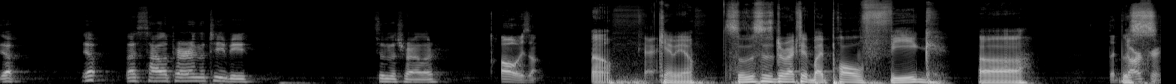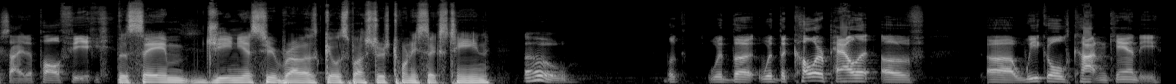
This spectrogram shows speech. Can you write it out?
Yep. Yep. That's Tyler Perry on the TV. It's in the trailer. oh he's on Oh, Okay. cameo. So this is directed by Paul Feig, uh, the This- darker side of paul feig the same genius who brought us Ghostbusters 2016. Oh. look with the with the color palette of uh week old cotton candy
